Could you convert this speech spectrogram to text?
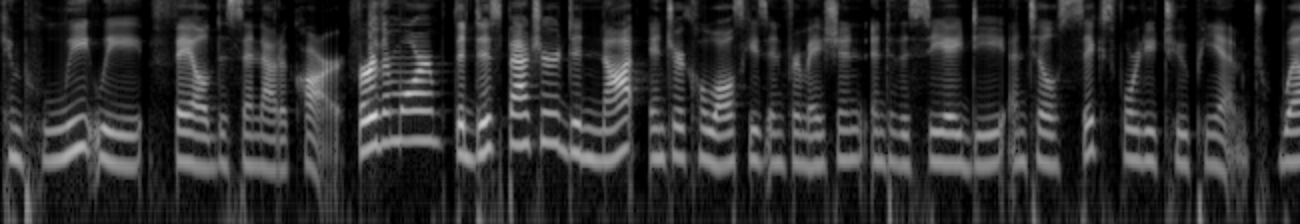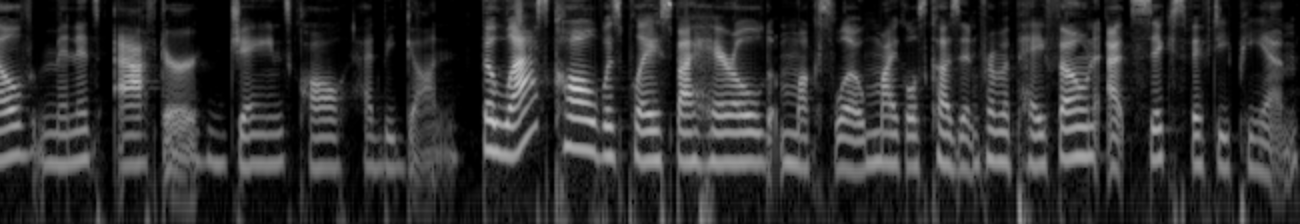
completely failed to send out a car. Furthermore, the dispatcher did not enter Kowalski's information into the CAD until 6:42 p.m., 12 minutes after Jane's call had begun. The last call was placed by Harold Muxlow, Michael's cousin, from a payphone at 6:50 p.m.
